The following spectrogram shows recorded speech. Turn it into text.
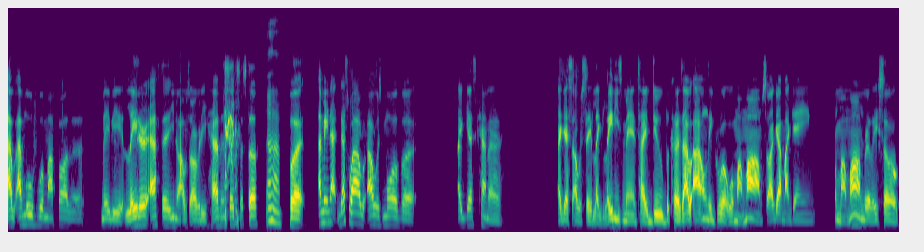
I, I moved with my father maybe later after you know I was already having sex and stuff. Uh huh. But I mean, that, that's why I, I was more of a, I guess, kind of, I guess I would say like ladies' man type dude because I, I only grew up with my mom, so I got my game from my mom really. So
